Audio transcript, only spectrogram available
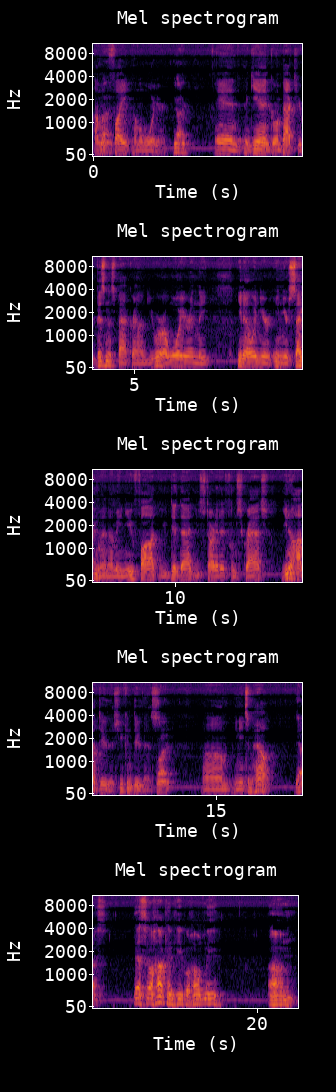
I'm Right. fight. I'm a warrior." right. And again, going back to your business background, you were a warrior in the, you know, in your in your segment. I mean, you fought, you did that, you started it from scratch. You know how to do this. You can do this. Right. Um, you need some help. Yes. Yeah, so how can people help me? Um,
